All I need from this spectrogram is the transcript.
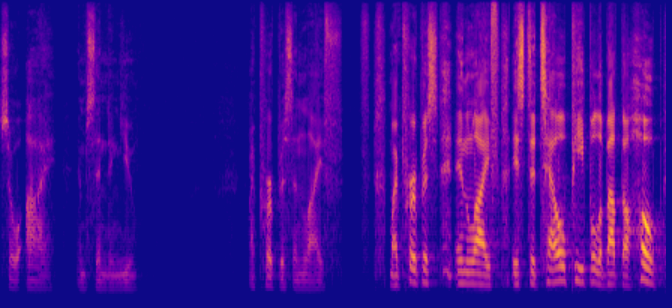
so I am sending you. My purpose in life my purpose in life is to tell people about the hope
